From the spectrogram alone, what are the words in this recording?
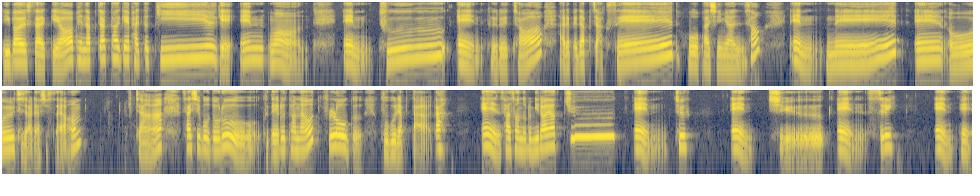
reverse 할게요. 배 납작하게 발끝 길게. and one and two and 그렇죠. 아랫배 납작 셋. 호흡하시면서 and 넷. and 옳지 잘하셨어요. 자, 45도로 그대로 turn out. frog 구부렸다가 and 사선으로 밀어요. 쭉. and and 쭉 and three and 배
